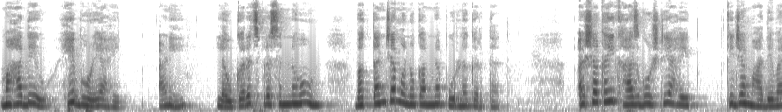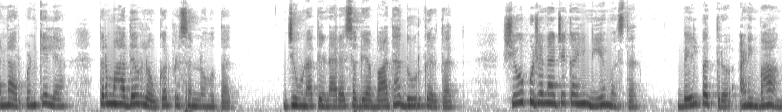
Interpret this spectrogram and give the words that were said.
महादेव हे भोळे आहेत आणि लवकरच प्रसन्न होऊन भक्तांच्या मनोकामना पूर्ण करतात. अशा काही खास गोष्टी आहेत की ज्या महादेवांना अर्पण केल्या तर महादेव लवकर प्रसन्न होतात. जीवनात येणाऱ्या सगळ्या बाधा दूर करतात. शिवपूजनाचे काही नियम असतात. बेलपत्र आणि भांग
